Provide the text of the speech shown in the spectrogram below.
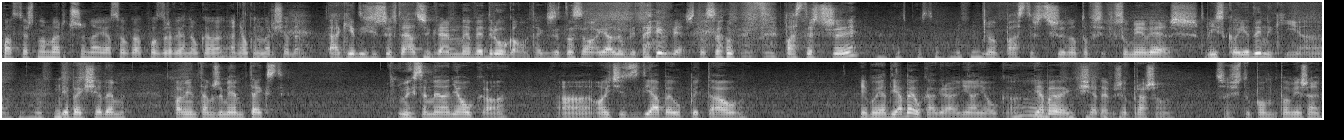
pasterz numer 3 na Jasełkach pozdrawia aniołkę, numer 7. A kiedyś jeszcze w teatrze grałem mewę drugą, także to są, ja lubię tak, wiesz, to są pasterz 3, Pasterz- mhm. no pasterz 3, no to w, w sumie, wiesz, blisko jedynki, a Diabek 7, pamiętam, że miałem tekst, my chcemy aniołka, a ojciec diabeł pytał, nie, bo ja diabełka grałem, nie aniołka, diabełek 7, przepraszam, coś tu pom- pomieszałem,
